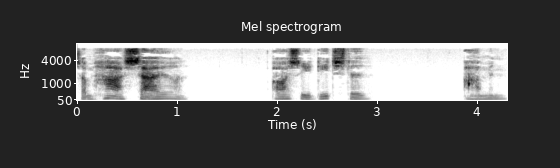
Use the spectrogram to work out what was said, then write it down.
som har sejret, også i dit sted. Amen.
